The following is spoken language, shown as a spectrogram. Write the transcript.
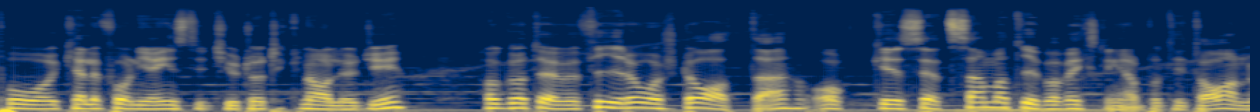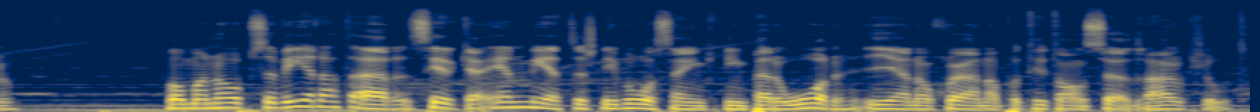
på California Institute of Technology har gått över fyra års data och eh, sett samma typ av växlingar på Titan. Vad man har observerat är cirka en meters nivåsänkning per år i en av sjöarna på Titans södra halvklot,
